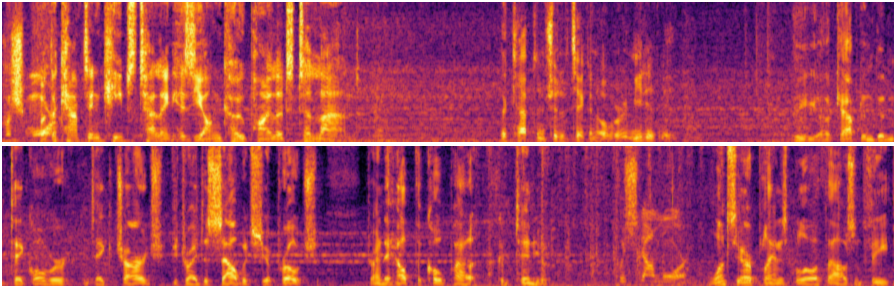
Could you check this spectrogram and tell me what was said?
Push more. But the captain keeps telling his young co-pilot to land. The captain should have taken over immediately. The uh, captain didn't take over and take charge. He tried to salvage the approach, trying to help the co-pilot continue. Push down more. Once the airplane is below a 1,000 feet,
